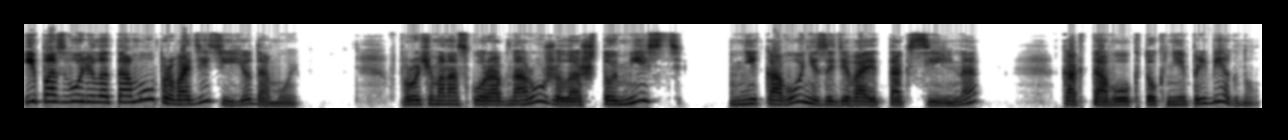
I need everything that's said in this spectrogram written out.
и позволила тому проводить ее домой. Впрочем, она скоро обнаружила, что месть никого не задевает так сильно, как того, кто к ней прибегнул.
